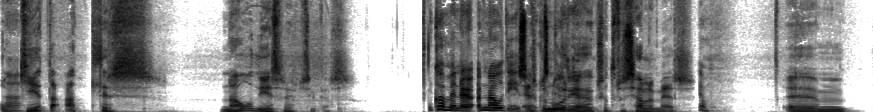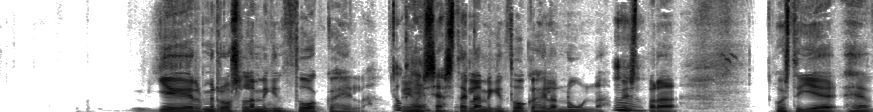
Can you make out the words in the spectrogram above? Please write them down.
og það, geta allir náði í þessar upplýsingar hvað mennur að náði í en þessu? sko nú er ég að hugsa út frá sjálfur mér Já. um, ég er með rosalega mikið þókuheila og Ok. ég er með sérstaklega mikið þókuheila núna Mm. veist bara þú veist að ég hef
